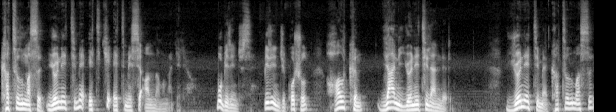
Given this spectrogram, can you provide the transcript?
katılması, yönetime etki etmesi anlamına geliyor. Bu birincisi. Birinci koşul halkın yani yönetilenlerin yönetime katılması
